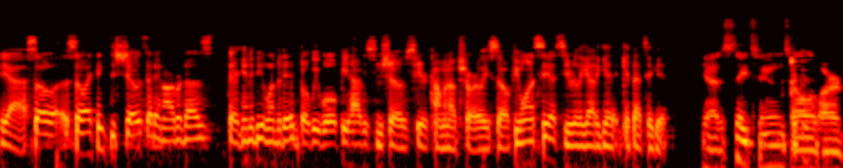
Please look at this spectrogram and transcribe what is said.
yeah so so i think the shows that anarbor does they're going to be limited but we will be having some shows here coming up shortly so if you want to see us you really got to get get that ticket Yeah, just stay tuned to all of our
